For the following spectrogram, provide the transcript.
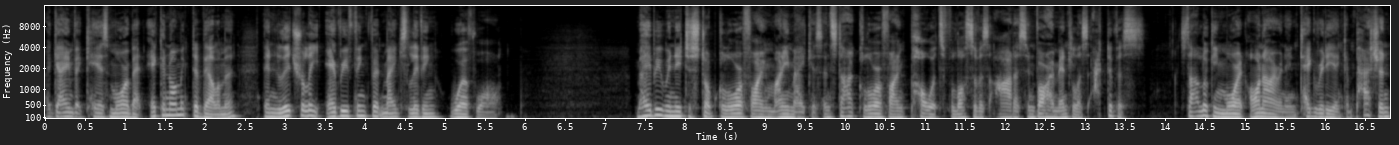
A game that cares more about economic development than literally everything that makes living worthwhile. Maybe we need to stop glorifying moneymakers and start glorifying poets, philosophers, artists, environmentalists, activists. Start looking more at honour and integrity and compassion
